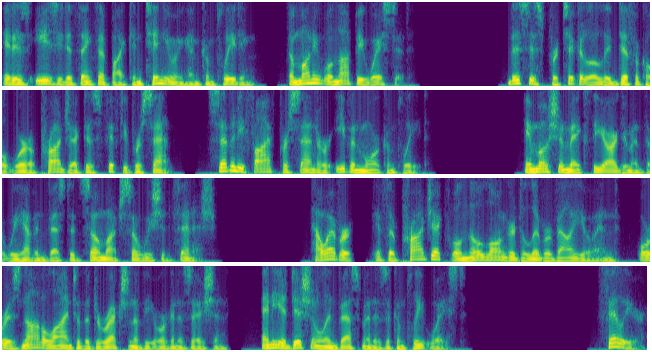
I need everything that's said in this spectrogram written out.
It is easy to think that by continuing and completing, the money will not be wasted. This is particularly difficult where a project is 50%, 75%, or even more complete. Emotion makes the argument that we have invested so much so we should finish. However, if the project will no longer deliver value and, or is not aligned to the direction of the organization, any additional investment is a complete waste. Failure.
